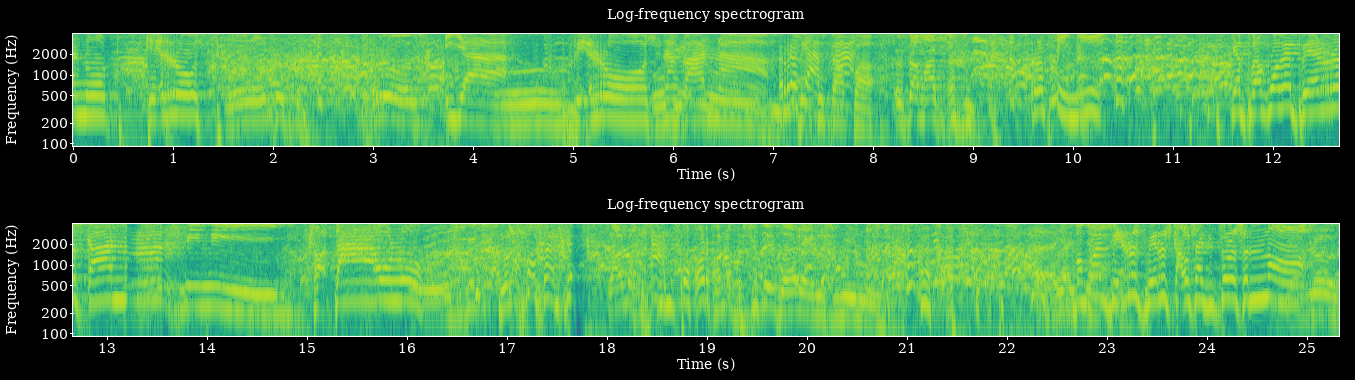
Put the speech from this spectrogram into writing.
anu Dek Rus Oh. Terus. Iya Bik Mbek Ros Oh, nang kana. Mbek apa? Sutopo. Sama aja. Resmini. Ya bak wonge Beros kana. Mini. Sok tau. Lho lah kok gandeng Ono campur. Ono besite bareng resmini. Ya pokoknya Beros Beros gak usah diterusno. Beros.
